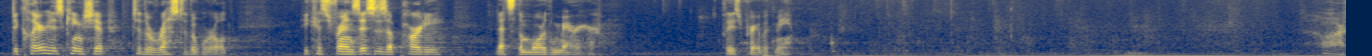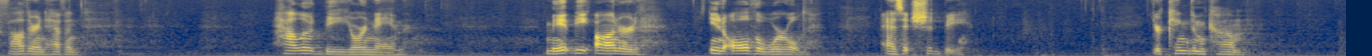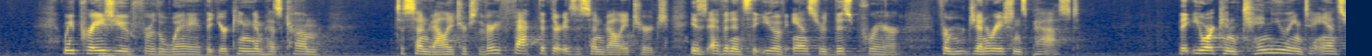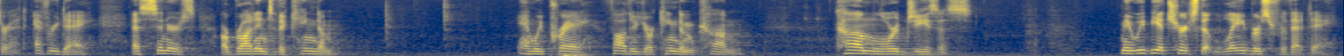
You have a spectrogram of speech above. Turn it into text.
declare his kingship to the rest of the world. Because, friends, this is a party that's the more the merrier. Please pray with me. Oh, our Father in heaven, hallowed be your name. May it be honored in all the world as it should be. Your kingdom come. We praise you for the way that your kingdom has come to Sun Valley Church. The very fact that there is a Sun Valley Church is evidence that you have answered this prayer from generations past, that you are continuing to answer it every day as sinners are brought into the kingdom. And we pray, Father, your kingdom come. Come, Lord Jesus. May we be a church that labors for that day.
